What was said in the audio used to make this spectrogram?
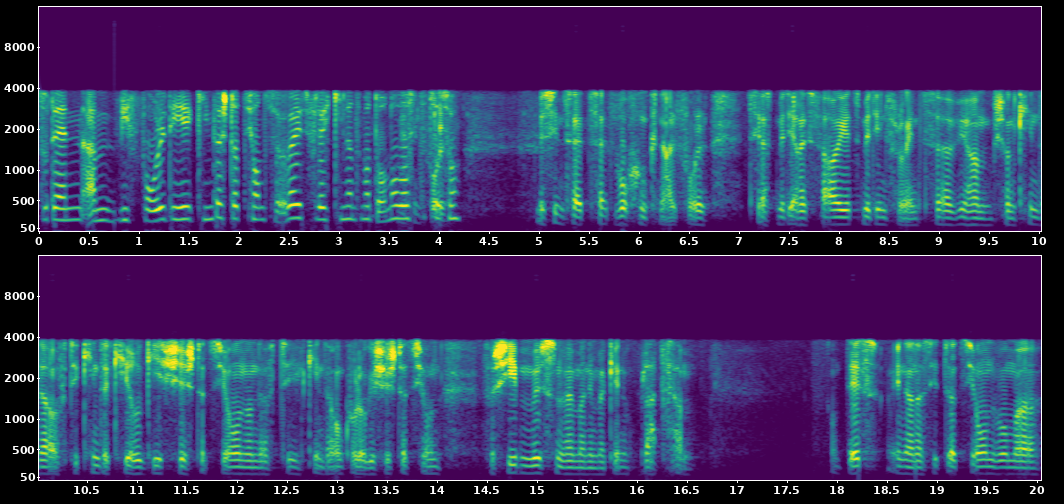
zu den, ähm, wie voll die Kinderstation selber ist. Vielleicht können Sie mir da noch was dazu sagen. Wir sind seit, seit Wochen knallvoll. Zuerst mit RSV, jetzt mit Influenza. Wir haben schon Kinder auf die kinderchirurgische Station und auf die kinderonkologische Station verschieben müssen, weil wir nicht mehr genug Platz haben. Und das in einer Situation, wo wir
